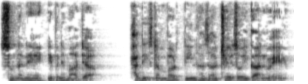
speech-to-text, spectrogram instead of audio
سننے ابن ماجہ، حدیث نمبر تین ہزار چھ سو اکانوے۔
